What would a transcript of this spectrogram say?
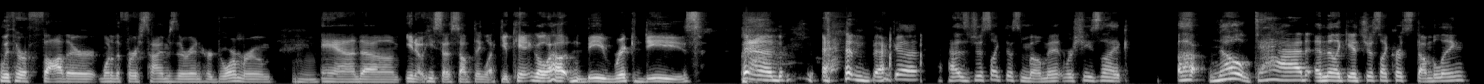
with her father one of the first times they're in her dorm room Mhm. and um, you know he says something like you can't go out and be rick d's and and beca has just like this moment where she's like uh no dad and then like it's just like her stumbling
